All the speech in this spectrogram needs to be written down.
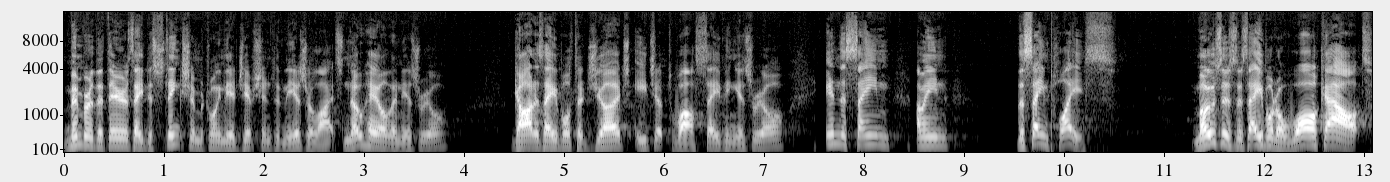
Remember that there is a distinction between the Egyptians and the Israelites. No hail in Israel. God is able to judge Egypt while saving Israel in the same, I mean, the same place. Moses is able to walk out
